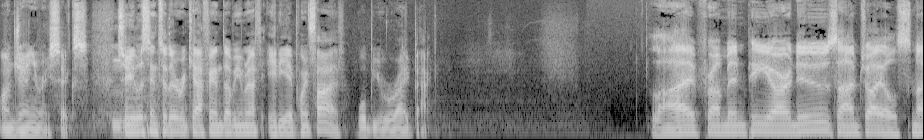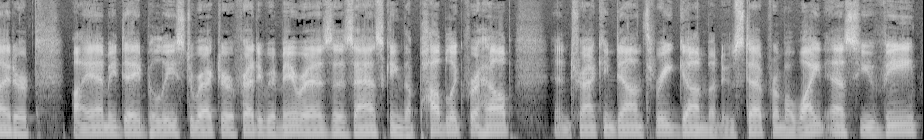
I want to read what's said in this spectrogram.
on January 6th. Mm. So you're listening to the Urban Cafe on WMNF 88.5. We'll be right back. Live from NPR News, I'm Giles Snyder. Miami Dade Police Director Freddie Ramirez is asking the public for help in tracking down three gunmen who stepped from a white SUV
